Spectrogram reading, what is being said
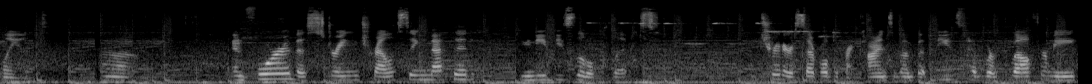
plant. Um, and for the string trellising method, you need these little clips. I'm sure there are several different kinds of them, but these have worked well for me.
